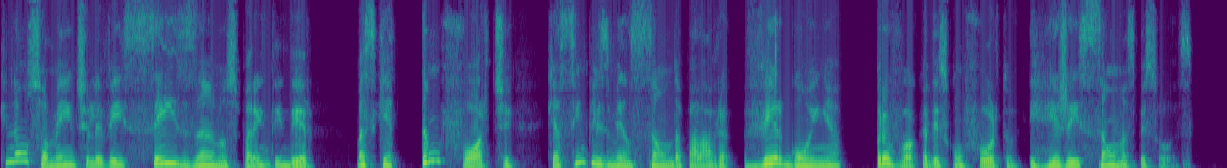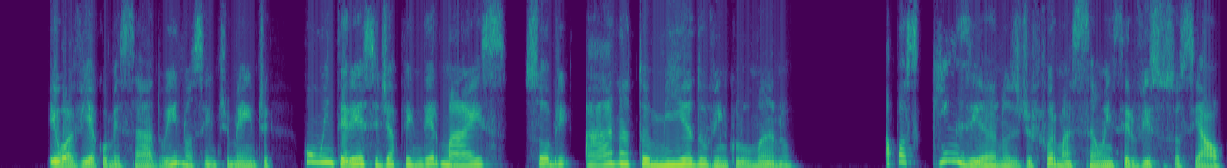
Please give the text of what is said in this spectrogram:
que não somente levei seis anos para entender, mas que é tão forte que a simples menção da palavra vergonha provoca desconforto e rejeição nas pessoas. Eu havia começado inocentemente com o interesse de aprender mais sobre a anatomia do vínculo humano. Após 15 anos de formação em serviço social,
